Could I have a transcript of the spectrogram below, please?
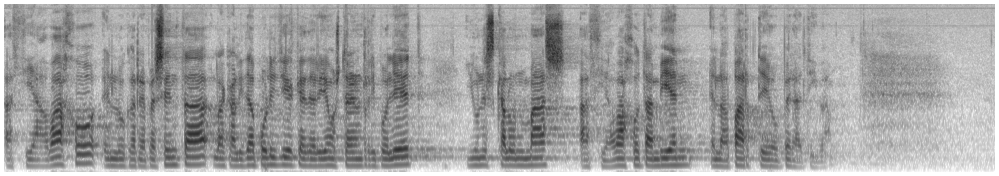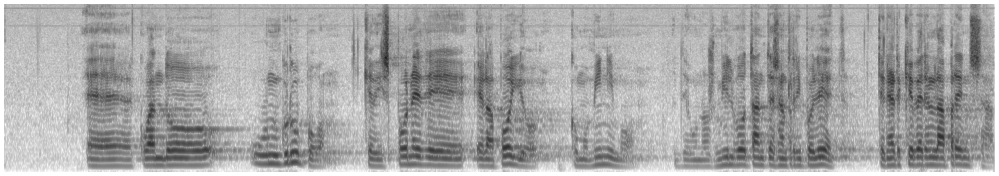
hacia abajo en lo que representa la calidad política que deberíamos tener en Ripollet y un escalón más hacia abajo también en la parte operativa. Eh, cuando un grupo que dispone del apoyo, como mínimo, de unos mil votantes en Ripollet, tener que ver en la prensa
